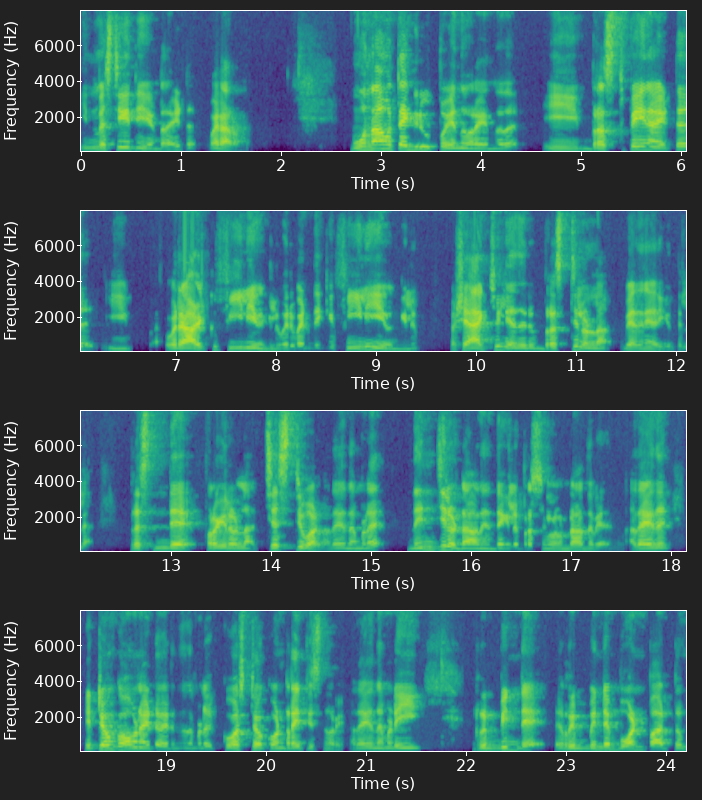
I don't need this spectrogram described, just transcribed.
ഇൻവെസ്റ്റിഗേറ്റ് ചെയ്യേണ്ടതായിട്ട് വരാറുള്ളത് മൂന്നാമത്തെ ഗ്രൂപ്പ് എന്ന് പറയുന്നത് ഈ ബ്രസ്റ്റ് പെയിൻ ആയിട്ട് ഈ ഒരാൾക്ക് ഫീൽ ചെയ്യുമെങ്കിലും ഒരു വനിതയ്ക്ക് ഫീൽ ചെയ്യുമെങ്കിലും പക്ഷെ ആക്ച്വലി അതൊരു ബ്രസ്റ്റിലുള്ള വേദനയായിരിക്കത്തില്ല. ബ്രസ്റ്റിന്റെ പുറകിലുള്ള ചെസ്റ്റ് വാൾ അതായത് നമ്മുടെ നെഞ്ചിലുണ്ടാകുന്ന എന്തെങ്കിലും പ്രശ്നങ്ങൾ ഉണ്ടാകുന്ന വേദന അതായത് ഏറ്റവും കോമൺ ആയിട്ട് വരുന്നത് നമ്മൾ കോസ്റ്റോ കോൺട്രൈറ്റിസ് എന്ന് പറയും. അതായത് നമ്മുടെ ഈ റിബിന്റെ റിബിന്റെ ബോൺ പാർട്ടും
